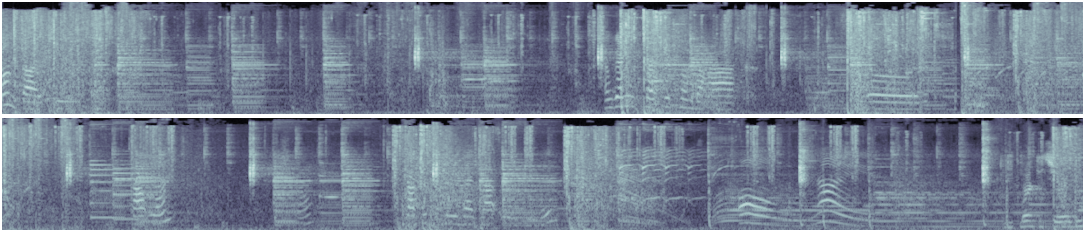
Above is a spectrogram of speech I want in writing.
Don't die, please. I'm getting pressure from back. Uh, got one. Got the two that got repeated. Oh, nice. Mark it, Shelby.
